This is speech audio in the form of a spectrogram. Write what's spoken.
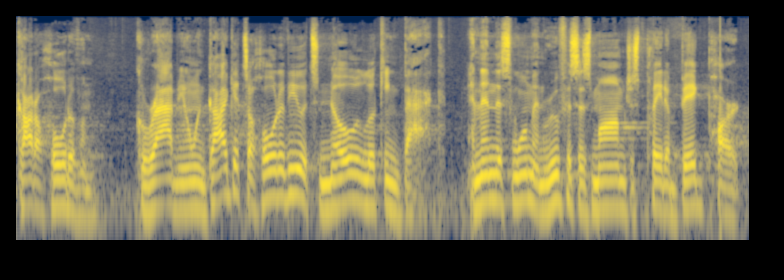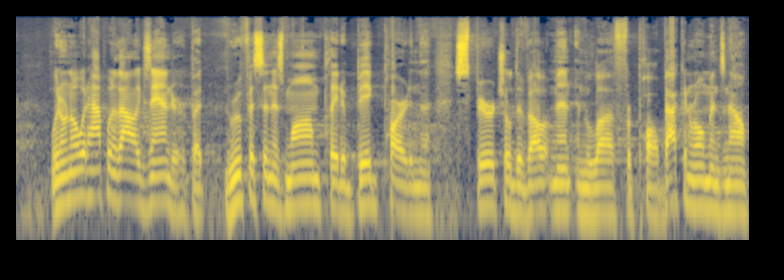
got a hold of him, grabbed. You know, when God gets a hold of you, it's no looking back. And then this woman, Rufus's mom, just played a big part we don't know what happened with Alexander, but Rufus and his mom played a big part in the spiritual development and love for Paul. Back in Romans now,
